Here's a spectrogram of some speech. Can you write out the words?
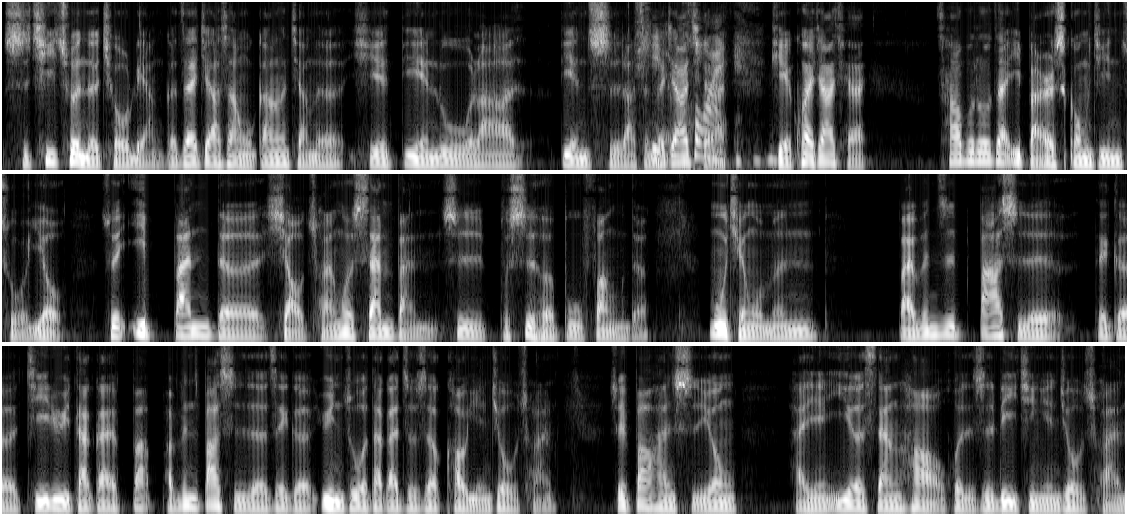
十七寸的球两个，再加上我刚刚讲的一些电路啦、电池啦，整个加起来铁块铁块加起来差不多在一百二十公斤左右，所以一般的小船或舢板是不适合布放的。目前我们百分之八十的这个几率，大概八百分之八十的这个运作，大概就是要靠研究船，所以包含使用海研一二三号或者是历经研究船。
